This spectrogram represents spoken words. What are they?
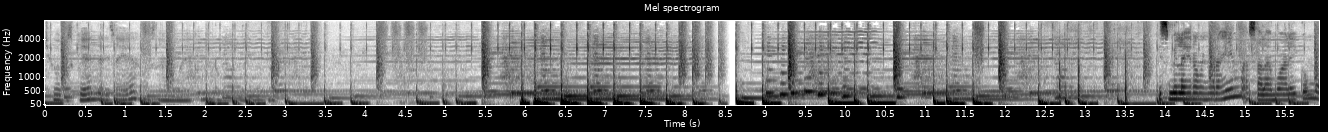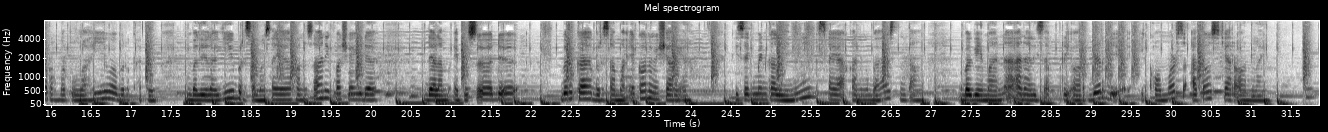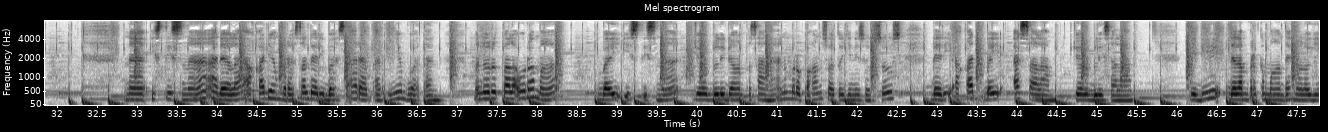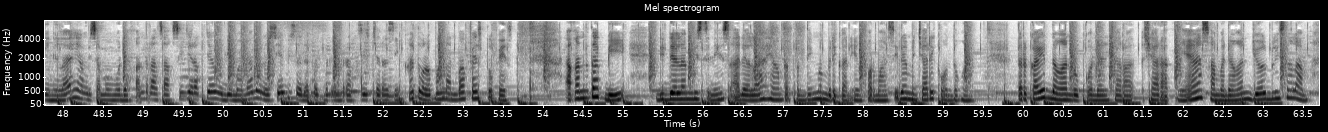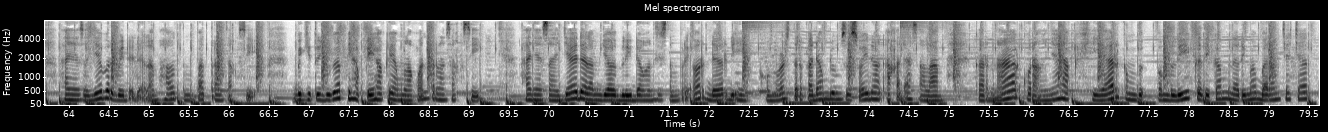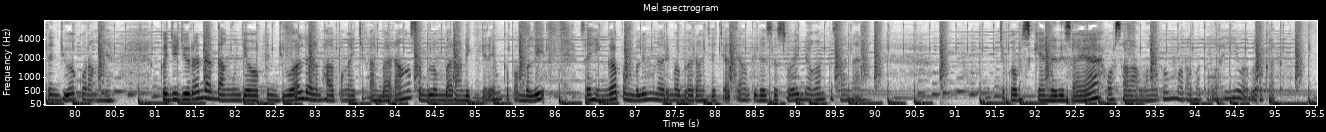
Cukup sekian dari saya. Wassalamualaikum warahmatullahi wabarakatuh. Bismillahirrahmanirrahim. Assalamualaikum warahmatullahi wabarakatuh. Kembali lagi bersama saya Khansani Fasyahidah dalam episode Berkah bersama Ekonomi Syariah. Di segmen kali ini saya akan membahas tentang bagaimana analisa pre-order di e-commerce atau secara online. Nah, istisna adalah akad yang berasal dari bahasa Arab, artinya buatan. Menurut para ulama, bayi istisna, jual beli dengan pesanan merupakan suatu jenis khusus dari akad bayi as-salam, jual beli salam. Jadi, dalam perkembangan teknologi inilah yang bisa memudahkan transaksi jarak jauh di mana manusia bisa dapat berinteraksi secara singkat walaupun tanpa face to face. Akan tetapi, di dalam bisnis adalah yang terpenting memberikan informasi dan mencari keuntungan. Terkait dengan rukun dan syarat syaratnya sama dengan jual beli salam, hanya saja berbeda dalam hal tempat transaksi. Begitu juga pihak-pihak yang melakukan transaksi. Hanya saja dalam jual beli dengan sistem pre-order di e-commerce terkadang belum sesuai dengan akad asalam karena kurangnya hak hiar pembeli ketika menerima barang cacat dan juga kurangnya kejujuran dan tanggung jawab penjual dalam hal pengecekan barang sebelum barang dikirim ke pembeli sehingga pembeli menerima barang cacat yang tidak sesuai dengan pesanan. Cukup sekian dari saya. Wassalamualaikum warahmatullahi wabarakatuh.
